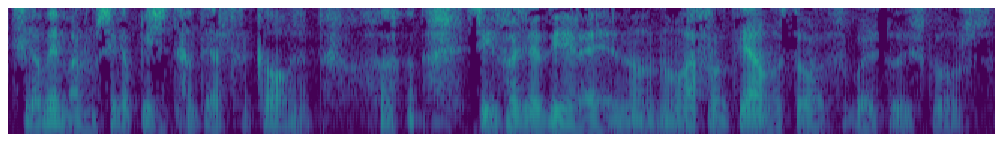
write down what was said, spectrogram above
Sì, vabbè, ma non si capisce tante altre cose, però. sì, voglio dire, non, non affrontiamo sto, questo discorso.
